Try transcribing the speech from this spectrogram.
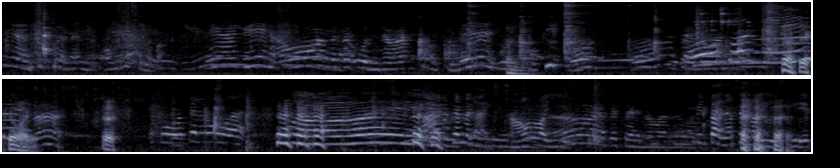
นี่อย่างที่เพื่อนนั่นนี่เอาไม่ถูกอะนี่ไงพี่เอามันจะอุ่นใช่ไหมนี่อุ่นของพี่เออเออใส่โอ้นอนคนนี้เรียกหน่อยมากโอ้ตำรวจเอ้ยไม่ใช่มันเอารอยเอยี่สิบอไปใส่นอนแล้วมีแต่ยังใส่รอยยี่สิบ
